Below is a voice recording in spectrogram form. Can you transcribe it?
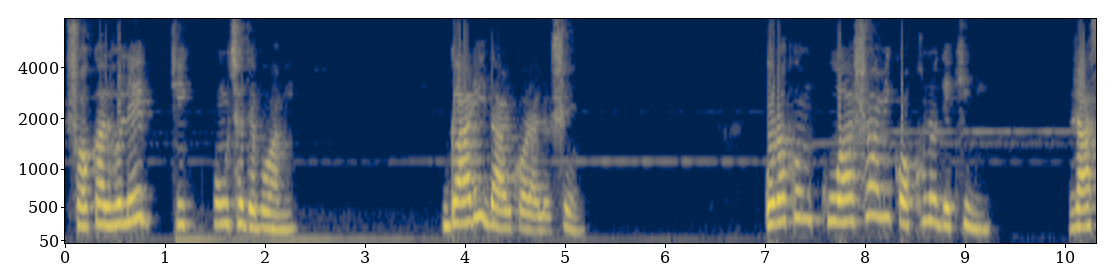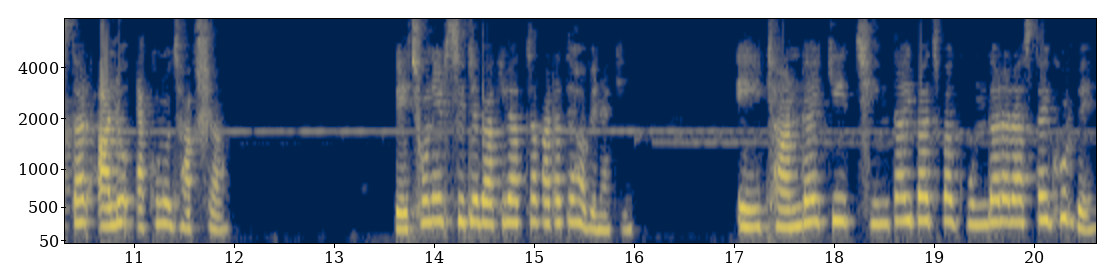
সকাল হলে ঠিক পৌঁছে দেব আমি। গাড়ি দাঁড় করালো সে। ওরকম কুয়াশা আমি কখনো দেখিনি। রাস্তার আলো এখনও ঝাপসা। পেছনের সিটে বাকি রাতটা কাটাতে হবে নাকি? এই ঠান্ডায় কি ছিনতাইবাজ বা গুন্দারা রাস্তায় ঘুরবে?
